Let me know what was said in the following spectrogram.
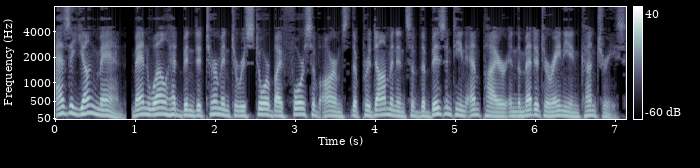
As a young man, Manuel had been determined to restore by force of arms the predominance of the Byzantine Empire in the Mediterranean countries.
